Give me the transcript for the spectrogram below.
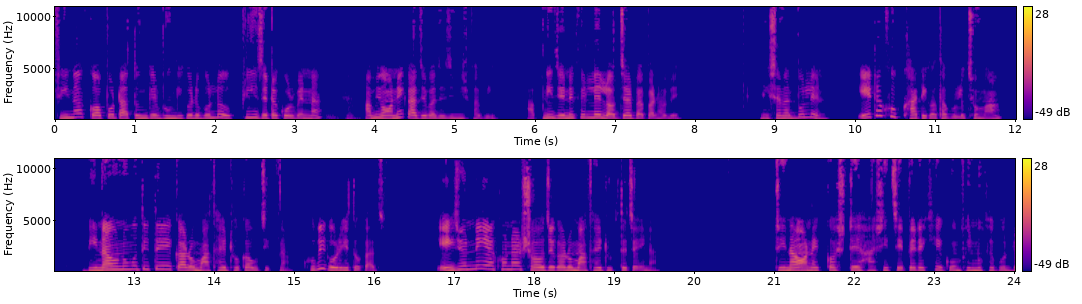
ট্রিনা কপট আতঙ্কের ভঙ্গি করে বলল, প্লিজ এটা করবেন না। আমি অনেক আজে বাজে জিনিস ভাবি। আপনি জেনে ফেললে লজ্জার ব্যাপার হবে। নিশানাথ বললেন, এটা খুব খাঁটি কথা বলেছ মা। বিনা অনুমতিতে কারও মাথায় ঢোকা উচিত না। খুবই গর্হিত কাজ। এই জন্যেই এখন আর সহজে কারও মাথায় ঢুকতে চাই না। ট্রিনা অনেক কষ্টে হাসি চেপে রেখে গম্ভীর মুখে বলল,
